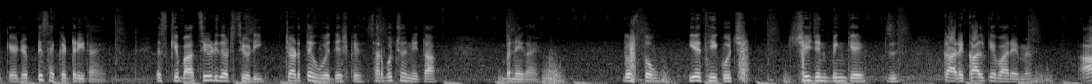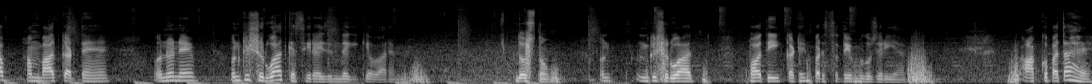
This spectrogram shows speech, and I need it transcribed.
के डिप्टी सेक्रेटरी रहे। इसके बाद सीढ़ी दर सीढ़ी चढ़ते हुए देश के सर्वोच्च नेता बने गए। दोस्तों, ये थी कुछ शी जिनपिंग के कार्यकाल के बारे में। अब हम बात करते हैं उन्होंने उनकी शुरुआत कैसी रही ज़िंदगी के बारे में। दोस्तों उन, उनकी शुरुआत बहुत ही कठिन परिस्थितियों में गुजरी है। आपको पता है,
